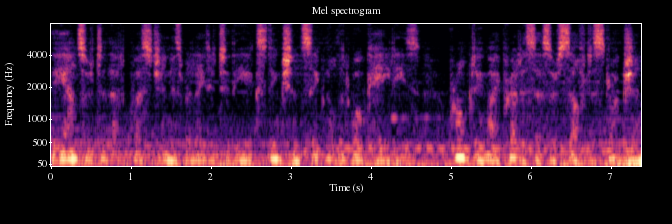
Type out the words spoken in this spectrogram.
The answer to that question is related to the extinction signal that woke Hades, prompting my predecessor's self-destruction.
